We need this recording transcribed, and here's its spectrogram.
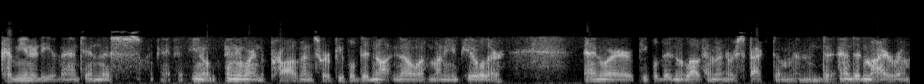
community event in this, you know, anywhere in the province where people did not know of Manmeet Bhullar and where people didn't love him and respect him and and admire him.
